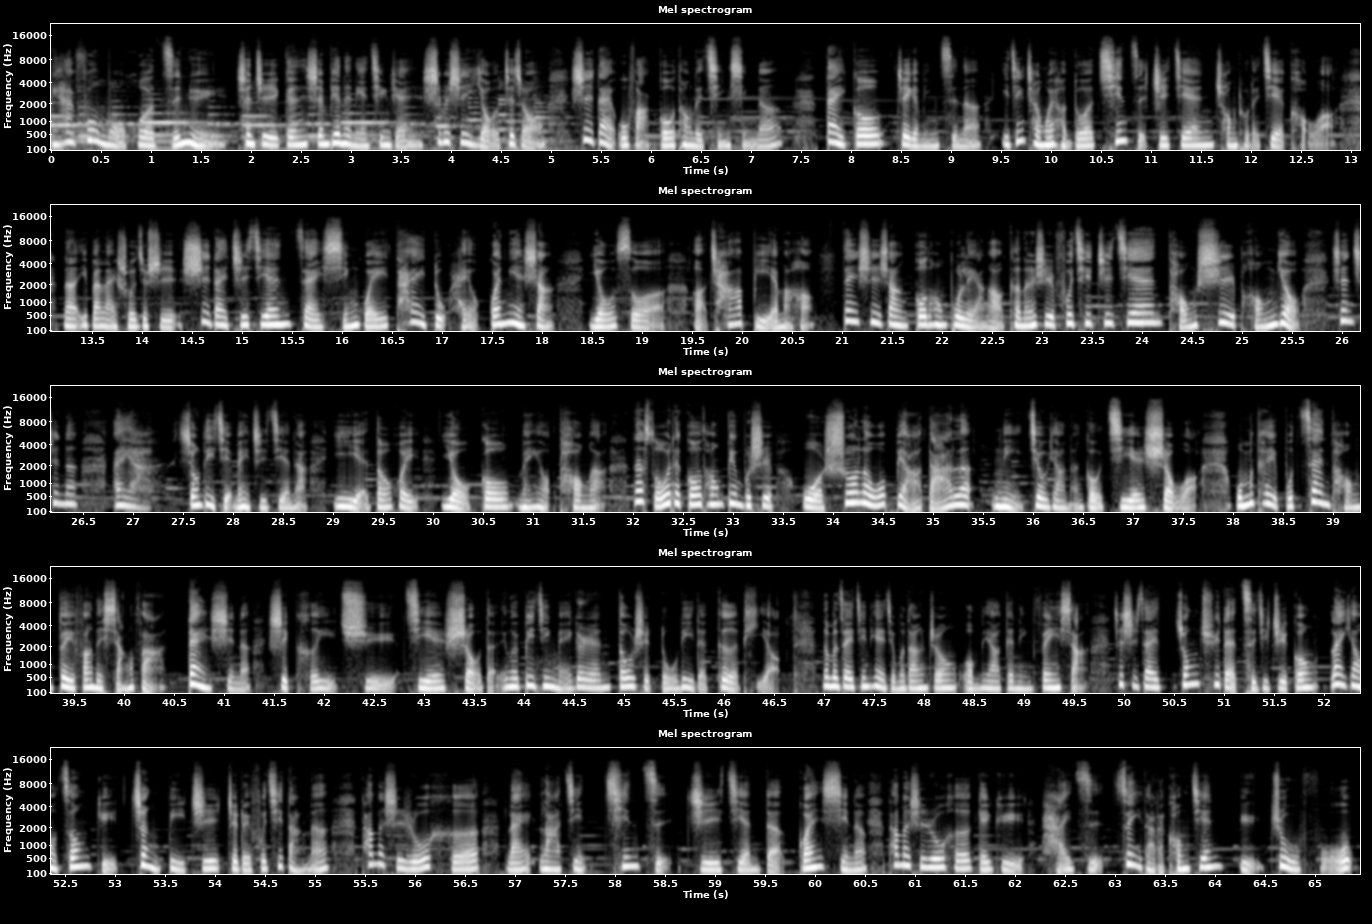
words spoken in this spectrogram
你和父母或子女，甚至跟身边的年轻人，是不是有这种世代无法沟通的情形呢？代沟这个名词呢，已经成为很多亲子之间冲突的借口哦。那一般来说，就是世代之间在行为态度还有观念上有所呃差别嘛，哈。但事实上，沟通不良啊，可能是夫妻之间、同事、朋友，甚至呢，哎呀。兄弟姐妹之间呢，也都会有沟没有通啊。那所谓的沟通，并不是我说了，我表达了，你就要能够接受哦。我们可以不赞同对方的想法。但是呢，是可以去接受的，因为毕竟每一个人都是独立的个体哦。那么在今天的节目当中，我们要跟您分享，这是在中区的慈济志工赖耀宗与郑碧芝这对夫妻档呢，他们是如何来拉近亲子之间的关系呢？他们是如何给予孩子最大的空间与祝福？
